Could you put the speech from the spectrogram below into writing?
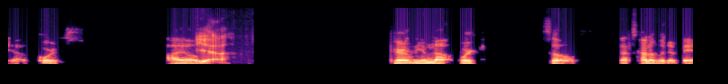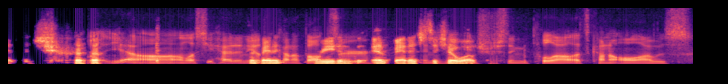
Yeah, of course. I um Yeah, currently am not working, so that's kind of an advantage. but yeah, uh, unless you had any other kind of thoughts read or advantage to show up. interesting to pull out, that's kind of all I was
